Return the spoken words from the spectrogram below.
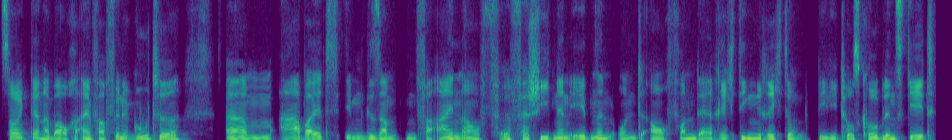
Zeugt dann aber auch einfach für eine gute ähm, Arbeit im gesamten Verein auf äh, verschiedenen Ebenen und auch von der richtigen Richtung, die die TuS Koblenz geht.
